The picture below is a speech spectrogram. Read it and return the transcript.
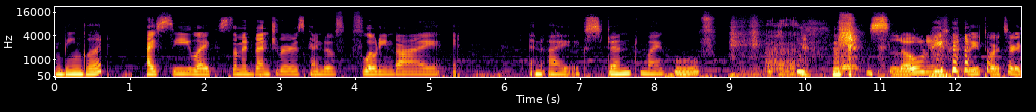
and being good. I see like some adventurers kind of floating by, and I extend my hoof slowly towards her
